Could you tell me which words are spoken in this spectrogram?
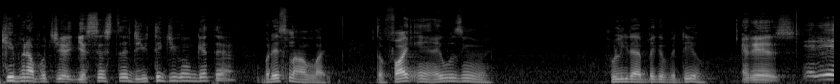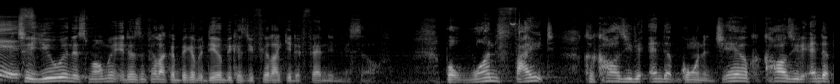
keeping up with your, your sister? Do you think you're going to get there? But it's not like the fighting. It wasn't even really that big of a deal. It is. It is. To you in this moment, it doesn't feel like a big of a deal because you feel like you're defending yourself. But one fight could cause you to end up going to jail, could cause you to end up.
